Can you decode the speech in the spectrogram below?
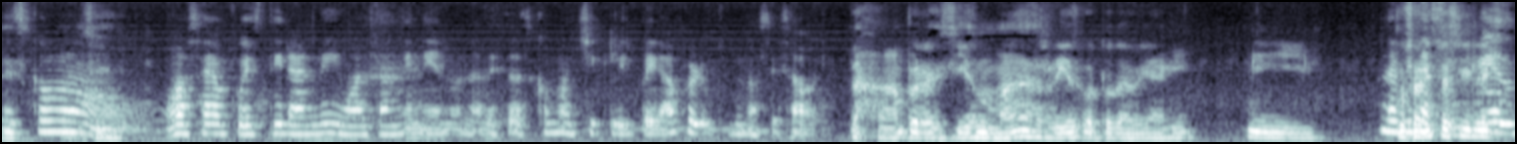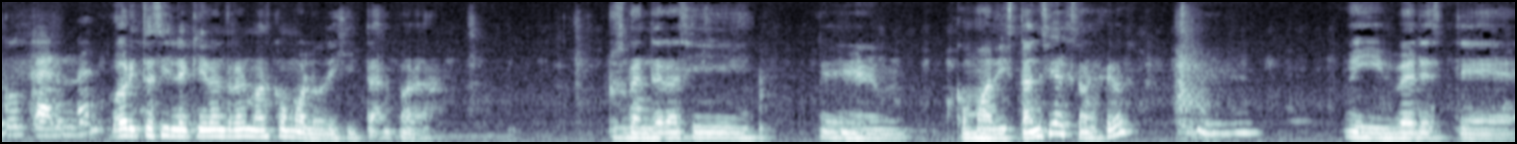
Es Este, como, o sea, pues tirarle igual también y en una de esas como chicle y pega, pero pues no se sabe. sí. Ajá, pero sí es más riesgo todavía aquí. Y Pues ahorita sí le- riesgo, carnal. ahorita sí le quiero entrar más como a lo digital para pues vender así eh, como a distancia a extranjeros y ver este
